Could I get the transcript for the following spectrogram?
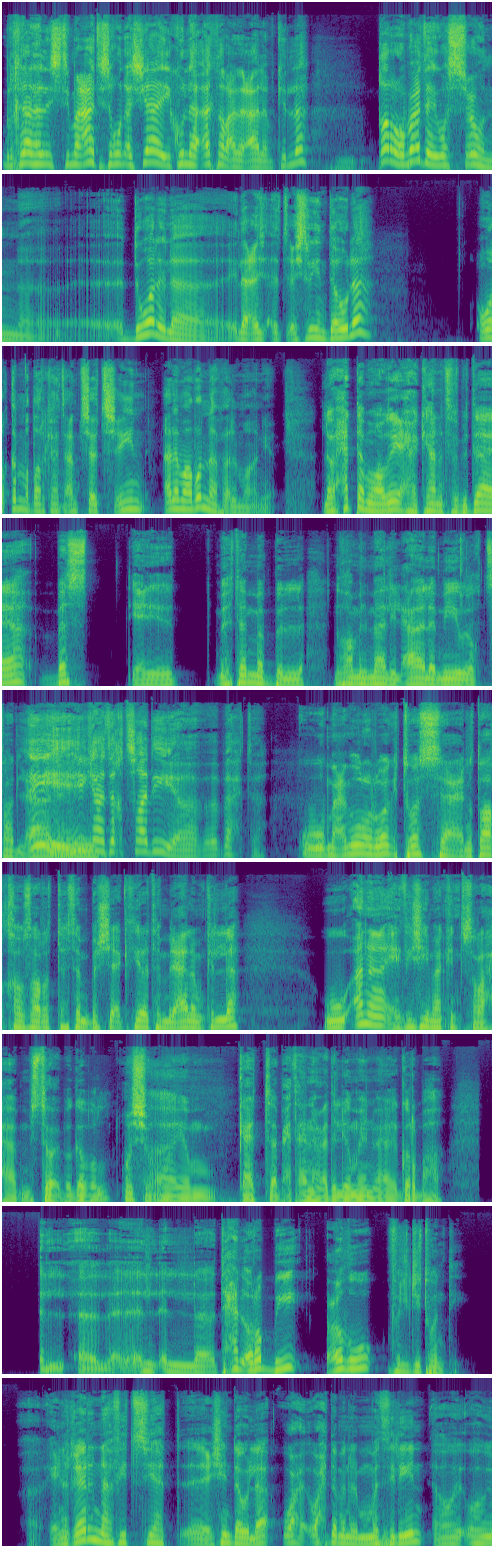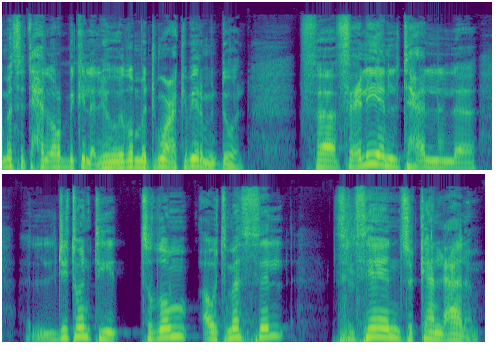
من خلال هالاجتماعات يسوون أشياء يكون لها أثر على العالم كله. قرروا بعدها يوسعون آه، الدول إلى إلى عش- 20 دولة. أول قمة ظهر كانت عام 99 على ما اظنها في ألمانيا. لو حتى مواضيعها كانت في البداية بس يعني مهتمة بالنظام المالي العالمي والاقتصاد العالمي اي هي كانت اقتصادية بحتة. ومع مرور الوقت توسع نطاقها وصارت تهتم بأشياء كثيرة تهم العالم كله. وأنا يعني في شيء ما كنت صراحة مستوعبه قبل. وشو؟ آه يوم قعدت أبحث عنها بعد اليومين مع قربها. ال- ال- ال- ال- الاتحاد الأوروبي عضو في ال G 20 آه، يعني غير إنها في فيها 20 دولة واح- واحدة من الممثلين هو يمثل الاتحاد الأوروبي كله اللي هو يضم مجموعة كبيرة من الدول. ففعليا ال G 20 تضم أو تمثل ثلثين سكان العالم.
